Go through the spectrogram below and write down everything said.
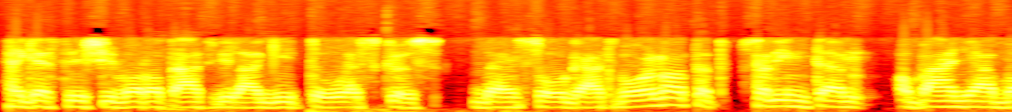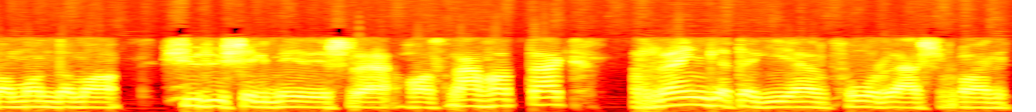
hegesztési varat átvilágító eszközben szolgált volna. Tehát szerintem a bányában, mondom, a sűrűségmérésre használhatták. Rengeteg ilyen forrás van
